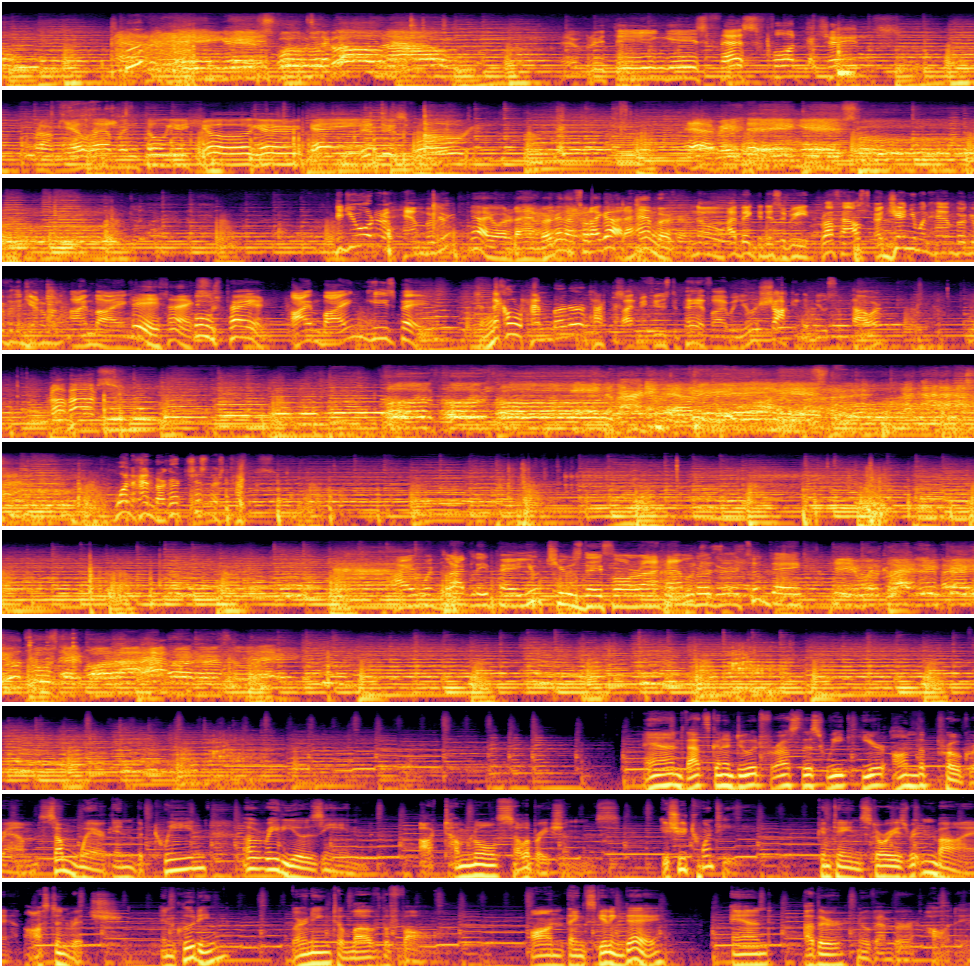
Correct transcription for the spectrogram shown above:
Everything is full to go now. Everything is fast food chains. From your lemon to your sugar cane. It is food. Everything is food. Did you order a hamburger? Yeah, I ordered a hamburger. That's what I got. A hamburger. No, I beg to disagree. Rough House, a genuine hamburger for the gentleman. I'm buying. Gee, thanks. Who's paying? I'm buying, he's paying. It's a nickel hamburger? Tax. I'd refuse to pay if I were you. A shocking abuse of power. Roughhouse. Food, food, food. In the burning everything is food. One hamburger, Chisler's tax. Gladly pay you Tuesday for a hamburger today. He would gladly pay you Tuesday for a hamburger today. And that's going to do it for us this week here on the program, somewhere in between a radio zine. Autumnal Celebrations. Issue 20 contains stories written by Austin Rich, including Learning to Love the Fall, On Thanksgiving Day, and other November holidays.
